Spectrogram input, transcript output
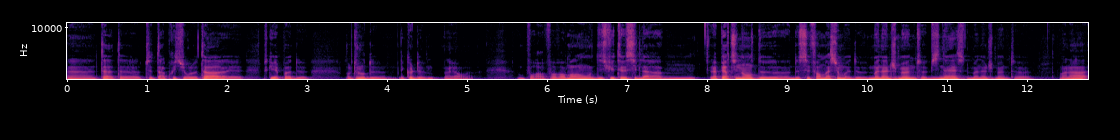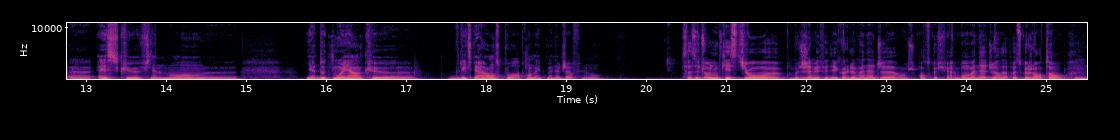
euh, tu as, appris sur le tas, parce qu'il n'y a pas de parle toujours d'école de. D'ailleurs, on pourra, vraiment discuter aussi de la, la pertinence de, de, ces formations de management business, de management. Euh, voilà. Euh, est-ce que finalement, euh, il y a d'autres moyens que de l'expérience pour apprendre à être manager finalement ça, c'est toujours une question. Euh, moi, j'ai jamais fait d'école de manager. Je pense que je suis un bon manager d'après ce que j'entends. Hmm.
